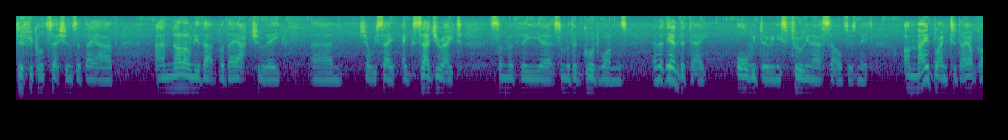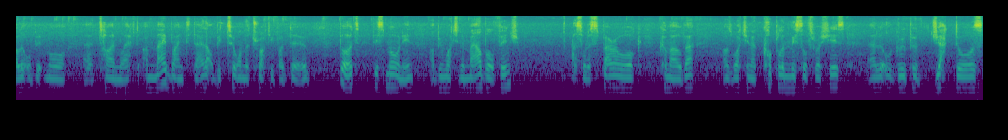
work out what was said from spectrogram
difficult sessions that they have. And not only that, but they actually um, shall we say, exaggerate some of the uh, some of the good ones. And at the end of the day, all we're doing is fooling ourselves, isn't it? I may blank today. I've got a little bit more uh, time left. I may blank today. That'll be two on the trot if I do. But this morning I've been watching a male bullfinch. I saw a sparrowhawk come over. I was watching a couple of missel thrushes, a little group of jackdaws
